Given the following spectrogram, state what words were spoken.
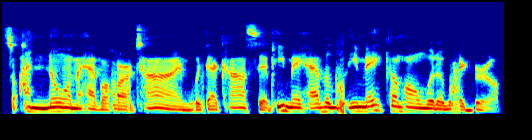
So I know I'm gonna have a hard time with that concept. He may have a he may come home with a white girl.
